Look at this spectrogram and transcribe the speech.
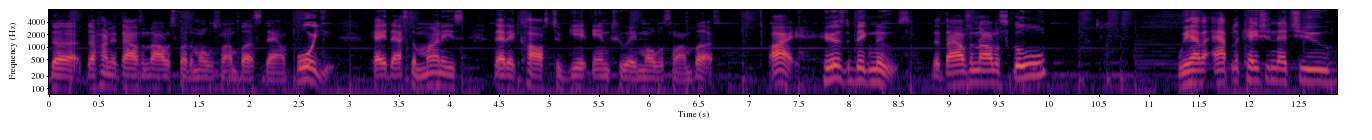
the the hundred thousand dollars for the mobile phone bus down for you. Okay, that's the monies that it costs to get into a mobile salon bus. All right, here's the big news: the thousand dollar school we have an application that you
